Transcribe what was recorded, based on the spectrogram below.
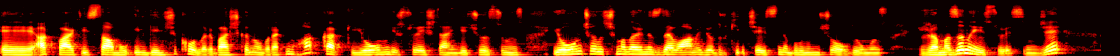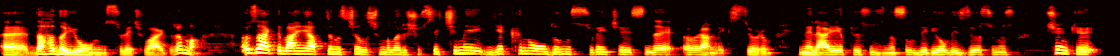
Ee, AK Parti İstanbul İl Gençlik Kolları Başkanı olarak muhakkak ki yoğun bir süreçten geçiyorsunuz. Yoğun çalışmalarınız devam ediyordur ki içerisinde bulunmuş olduğumuz Ramazan ayı süresince e, daha da yoğun bir süreç vardır ama özellikle ben yaptığınız çalışmaları şu seçime yakın olduğumuz süre içerisinde öğrenmek istiyorum. Neler yapıyorsunuz, nasıl bir yol izliyorsunuz? Çünkü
